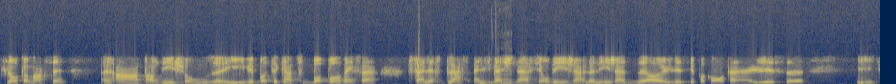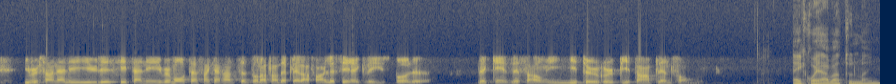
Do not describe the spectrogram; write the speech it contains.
Puis là, on commençait à entendre des choses. Yves est pas, tu sais, quand tu te bats pas, Vincent, ça laisse place à l'imagination des gens. Là, les gens disaient Ah, Ulysse, il n'est pas content. Ulysse, euh, il, veut s'en aller. Ulysse, il est tanné. Il veut monter à 147. On entendait plein d'affaires. Là, c'est réglé. Il se bat le, 15 décembre. Il, est heureux puis il est en pleine forme. Incroyable, en tout de même.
